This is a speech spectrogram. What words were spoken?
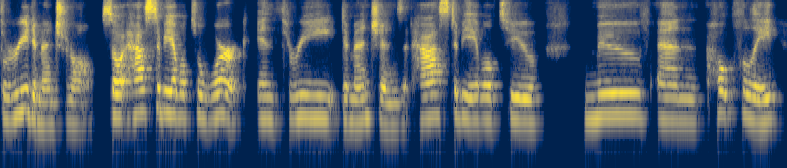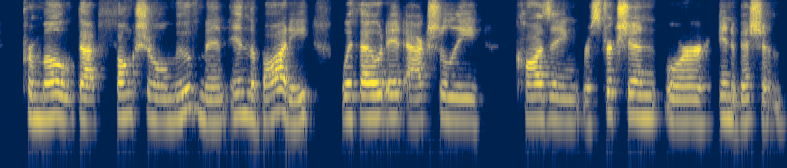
three dimensional. So it has to be able to work in three dimensions. It has to be able to move and hopefully promote that functional movement in the body without it actually causing restriction or inhibition.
